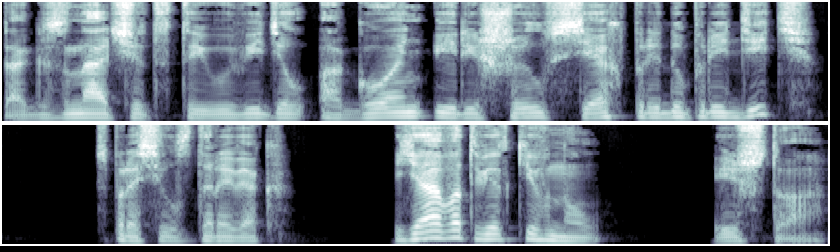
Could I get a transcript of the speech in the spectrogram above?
«Так значит, ты увидел огонь и решил всех предупредить?» — спросил здоровяк. Я в ответ кивнул. «И что?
